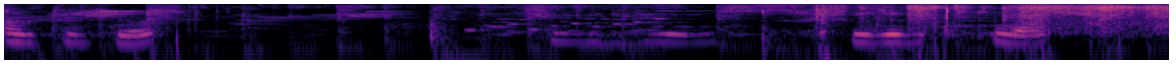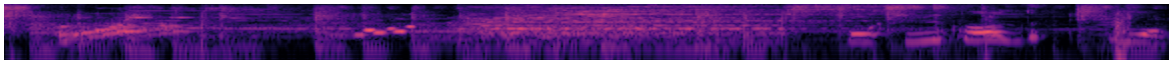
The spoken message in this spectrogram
arkadaşlar şimdi gidiyoruz. Şurada bir kutu var. Pek büyük olduk diye.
